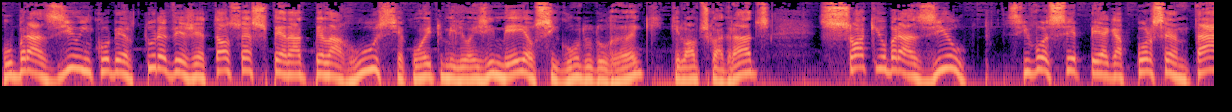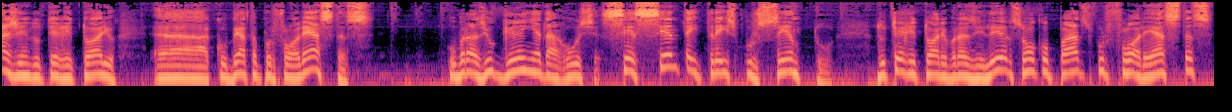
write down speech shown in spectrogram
O Brasil em cobertura vegetal só é superado pela Rússia com 8 milhões e meio, é o segundo do ranking, quilômetros quadrados. Só que o Brasil, se você pega a porcentagem do território uh, coberta por florestas, o Brasil ganha da Rússia. 63% do território brasileiro são ocupados por florestas,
